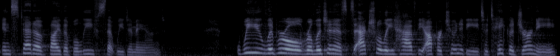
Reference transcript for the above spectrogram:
instead of by the beliefs that we demand we liberal religionists actually have the opportunity to take a journey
